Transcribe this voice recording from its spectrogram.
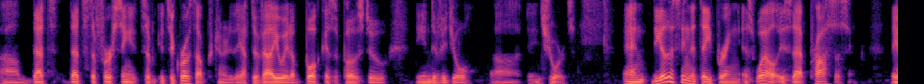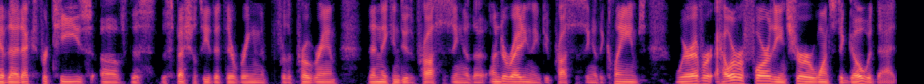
Um, that's that's the first thing. It's a it's a growth opportunity. They have to evaluate a book as opposed to the individual uh, insureds. And the other thing that they bring as well is that processing. They have that expertise of this the specialty that they're bringing for the program. Then they can do the processing of the underwriting. They do processing of the claims. Wherever, however far the insurer wants to go with that,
